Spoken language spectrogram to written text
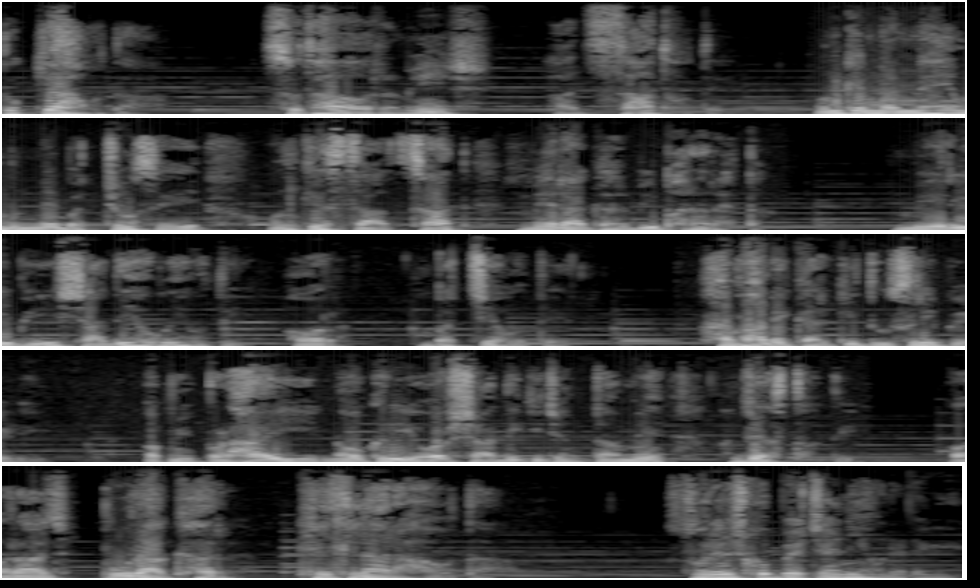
तो क्या होता? सुधा और रमेश आज साथ होते। उनके नन्हे मुन्ने बच्चों से उनके साथ साथ मेरा घर भी भरा रहता। मेरी भी शादी हो गई होती और बच्चे होते। हमारे घर की दूसरी पीढ़ी अपनी पढ़ाई, नौकरी और शादी की चिंता में व्यस्त होती और आज पूरा घर खिलखिला रहा होता। सुरेश को बेचैनी होने लगी।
